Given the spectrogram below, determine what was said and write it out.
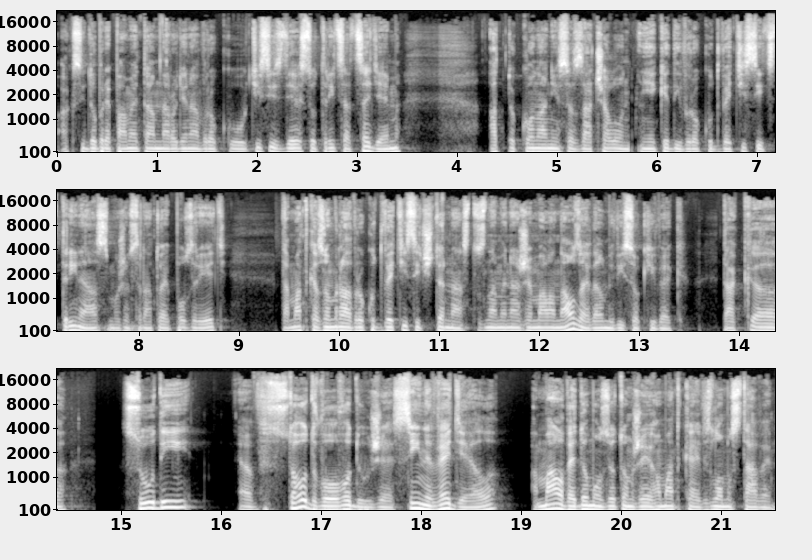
ak si dobre pamätám, narodená v roku 1937 a to konanie sa začalo niekedy v roku 2013, môžem sa na to aj pozrieť. Tá matka zomrela v roku 2014, to znamená, že mala naozaj veľmi vysoký vek. Tak eh, Súdy e, z toho dôvodu, že syn vedel a mal vedomosť o tom, že jeho matka je v zlom stave,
